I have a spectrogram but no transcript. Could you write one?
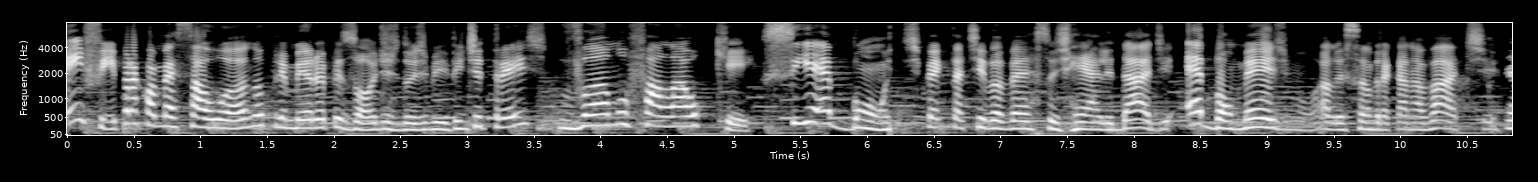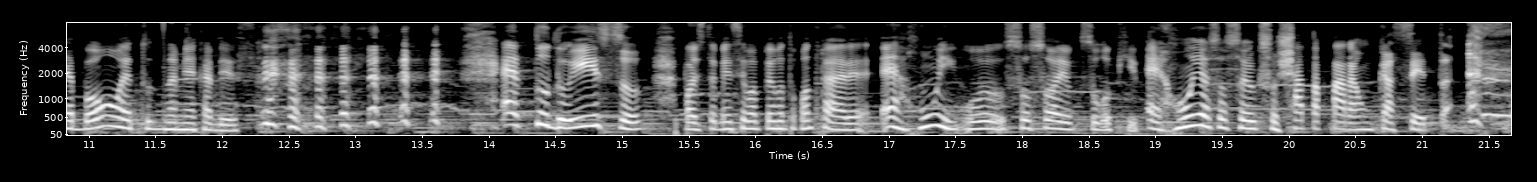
Enfim, pra começar o ano, primeiro episódio de 2023, vamos falar o quê? Se é bom expectativa versus realidade, é bom mesmo, Alessandra Canavati? É bom ou é tudo na minha cabeça? É tudo isso? Pode também ser uma pergunta contrária. É ruim ou sou só eu que sou louquito? É ruim ou só sou eu que sou chata para um caceta?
